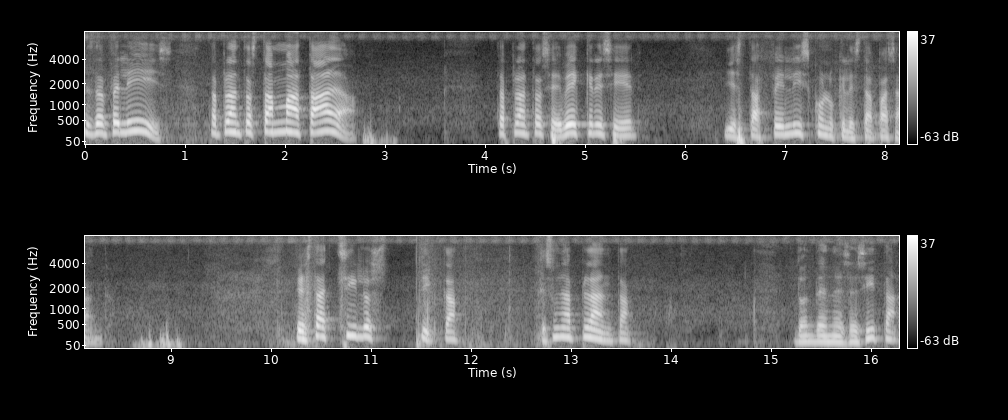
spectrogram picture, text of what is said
Está feliz. Esta planta está matada. Esta planta se ve crecer y está feliz con lo que le está pasando. Esta chilosticta es una planta donde necesita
